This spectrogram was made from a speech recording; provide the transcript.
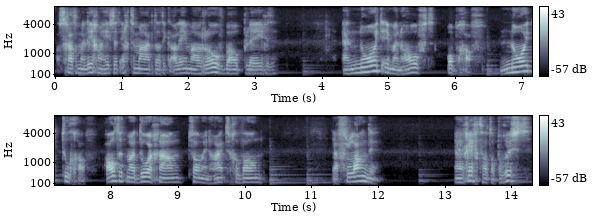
als het gaat om mijn lichaam, heeft het echt te maken dat ik alleen maar roofbouw pleegde. En nooit in mijn hoofd opgaf. Nooit toegaf. Altijd maar doorgaan, terwijl mijn hart gewoon ja, verlangde. En recht had op rust.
